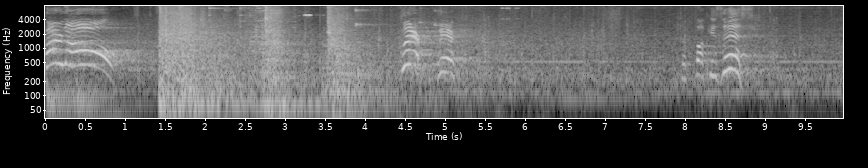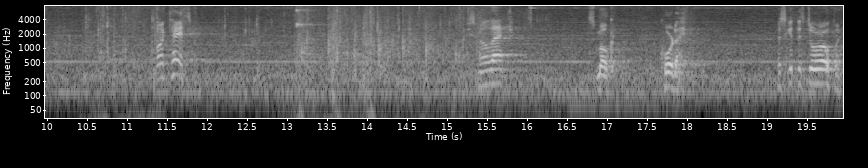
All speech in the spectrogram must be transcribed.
Fire the! Clear! Clear! What the fuck is this? Montes! You smell that? Smoke. Cordite. Let's get this door open.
